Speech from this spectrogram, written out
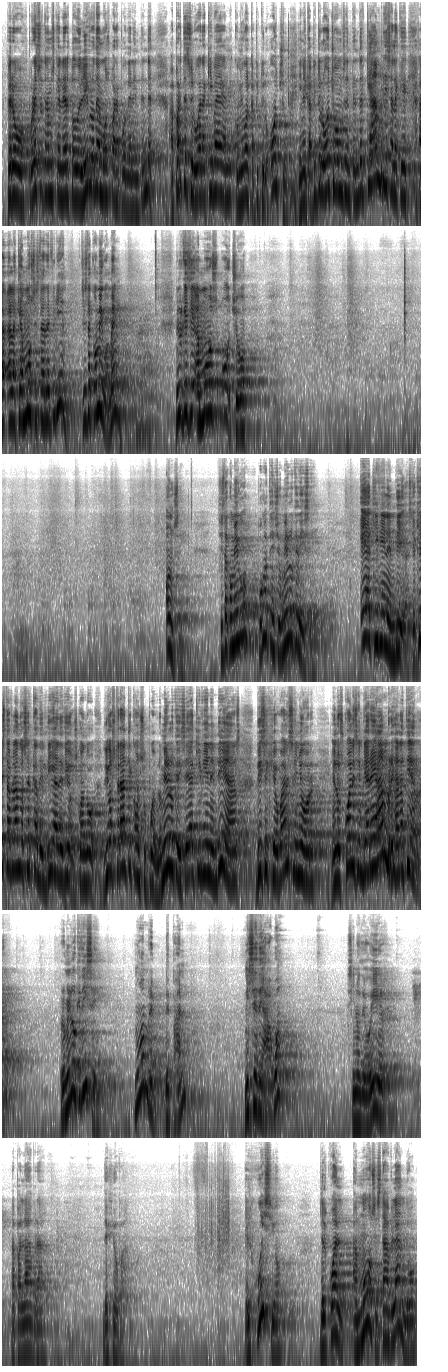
pero por eso tenemos que leer todo el libro de Amós para poder entender. Aparte de su lugar, aquí va conmigo al capítulo 8. Y en el capítulo 8 vamos a entender qué hambre es a la que, a, la que Amós se está refiriendo. ¿Sí está conmigo? Amén. Mira lo que dice Amós 8. 11. ¿Sí está conmigo? Ponga atención, mira lo que dice. He aquí vienen días, y aquí está hablando acerca del día de Dios, cuando Dios trate con su pueblo. Miren lo que dice, he aquí vienen días, dice Jehová el Señor, en los cuales enviaré hambre a la tierra. Pero miren lo que dice, no hambre de pan, ni sed de agua, sino de oír la palabra de Jehová. El juicio del cual Amós está hablando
